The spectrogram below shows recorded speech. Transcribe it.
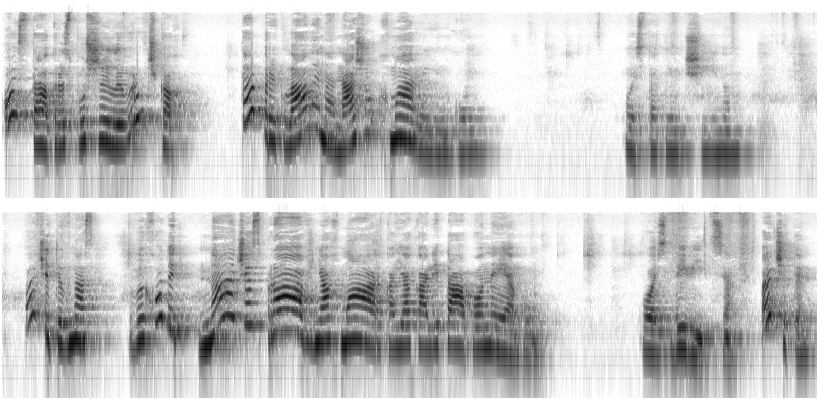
ось так розпушили в ручках та приклали на нашу хмаринку. Ось таким чином. Бачите, в нас виходить, наче справжня хмарка, яка літа по небу. Ось дивіться. Бачите?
